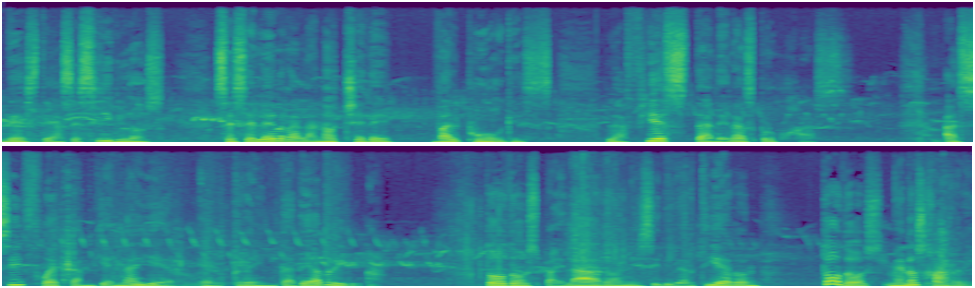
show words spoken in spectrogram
Desde hace siglos se celebra la noche de Walpurgis, la fiesta de las brujas. Así fue también ayer, el 30 de abril. Todos bailaron y se divirtieron, todos menos Harry.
